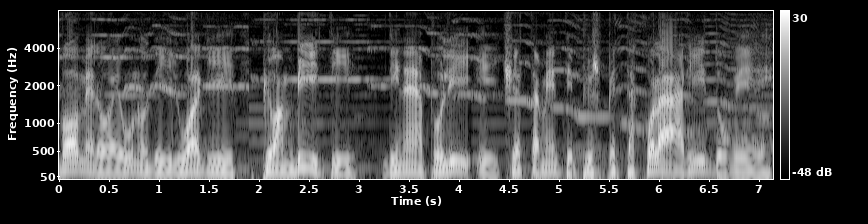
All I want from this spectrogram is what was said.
Vomero è uno dei luoghi più ambiti di Napoli e certamente più spettacolari, dove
